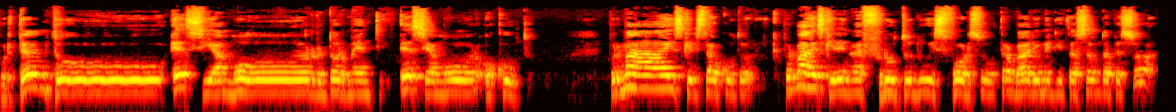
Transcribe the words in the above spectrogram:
Portanto, esse amor dormente, esse amor oculto, por mais que ele está oculto, por mais que ele não é fruto do esforço, trabalho ou meditação da pessoa,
